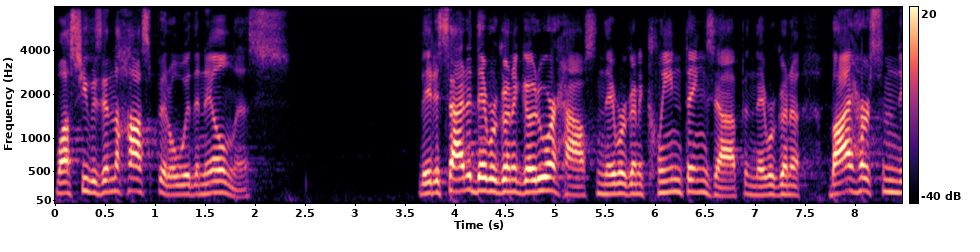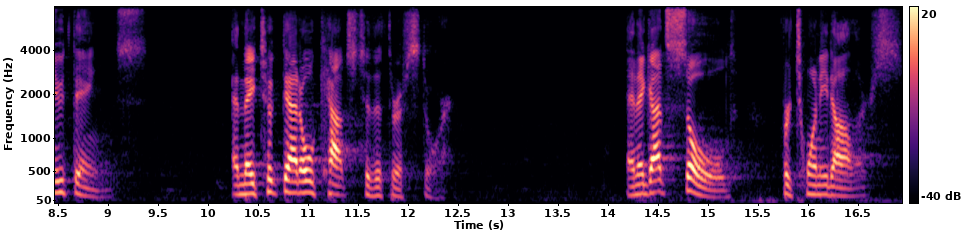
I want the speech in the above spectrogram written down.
while she was in the hospital with an illness, they decided they were going to go to her house and they were going to clean things up and they were going to buy her some new things. And they took that old couch to the thrift store. And it got sold for $20.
